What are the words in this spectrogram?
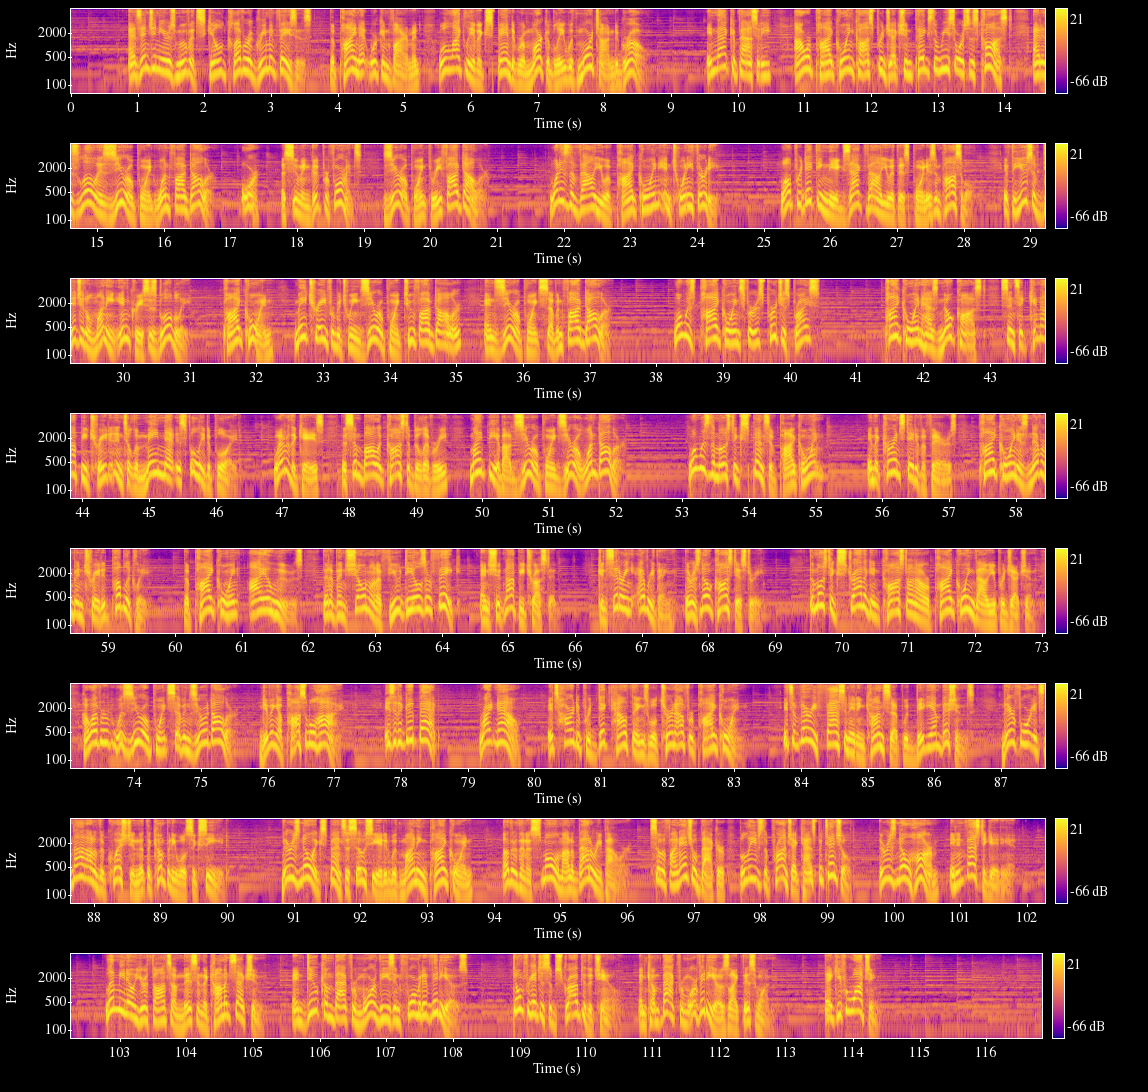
As engineers move at skilled, clever agreement phases, the Pi network environment will likely have expanded remarkably with more time to grow. In that capacity, our Pi coin cost projection pegs the resource's cost at as low as $0.15, or, assuming good performance, $0.35. What is the value of Pi coin in 2030? While predicting the exact value at this point is impossible, if the use of digital money increases globally, Pi coin may trade for between $0.25 and $0.75. What was Pi coin's first purchase price? Pi coin has no cost since it cannot be traded until the mainnet is fully deployed. Whatever the case, the symbolic cost of delivery might be about $0.01. What was the most expensive Pi coin? In the current state of affairs, Pi coin has never been traded publicly. The Pi coin IOUs that have been shown on a few deals are fake and should not be trusted. Considering everything, there is no cost history. The most extravagant cost on our Pi coin value projection, however, was $0.70, giving a possible high. Is it a good bet? Right now, it's hard to predict how things will turn out for Pi coin. It's a very fascinating concept with big ambitions, therefore it's not out of the question that the company will succeed. There is no expense associated with mining Pi coin other than a small amount of battery power, so a financial backer believes the project has potential. There is no harm in investigating it. Let me know your thoughts on this in the comment section, and do come back for more of these informative videos. Don't forget to subscribe to the channel and come back for more videos like this one. Thank you for watching.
